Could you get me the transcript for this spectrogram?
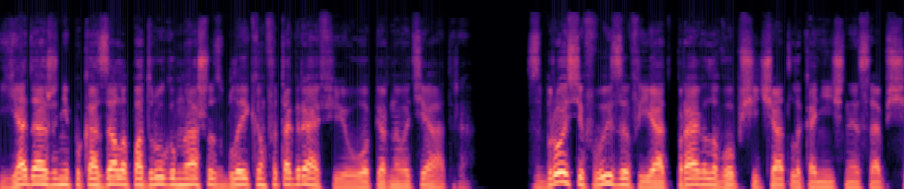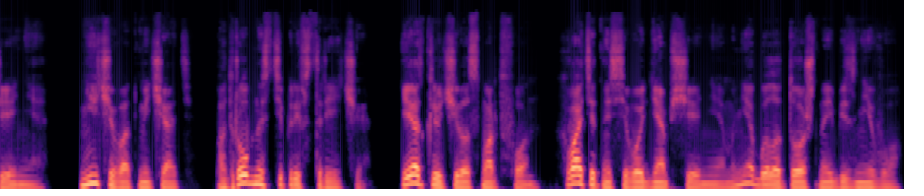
Я даже не показала подругам нашу с Блейком фотографию оперного театра. Сбросив вызов, я отправила в общий чат лаконичное сообщение. Нечего отмечать. Подробности при встрече. И отключила смартфон. Хватит на сегодня общения, мне было тошно и без него.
